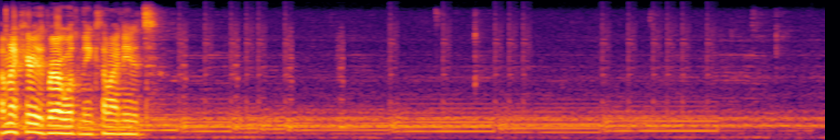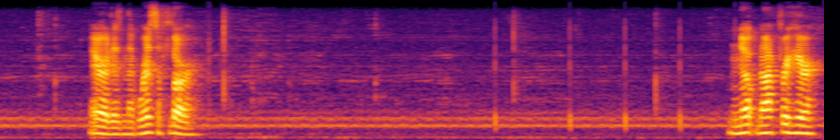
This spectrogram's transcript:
I'm gonna carry this barrel with me because I might need it. There it is, Nick. Where's the floor? Nope, not for here.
